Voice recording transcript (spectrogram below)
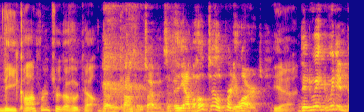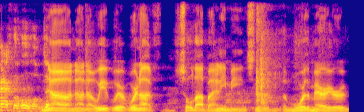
The conference or the hotel? The conference, I would say. Yeah, the hotel's pretty large. Yeah. Did we? We didn't pack the whole hotel. No, no, no. We we're, we're not sold out by any means. The, the more the merrier.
